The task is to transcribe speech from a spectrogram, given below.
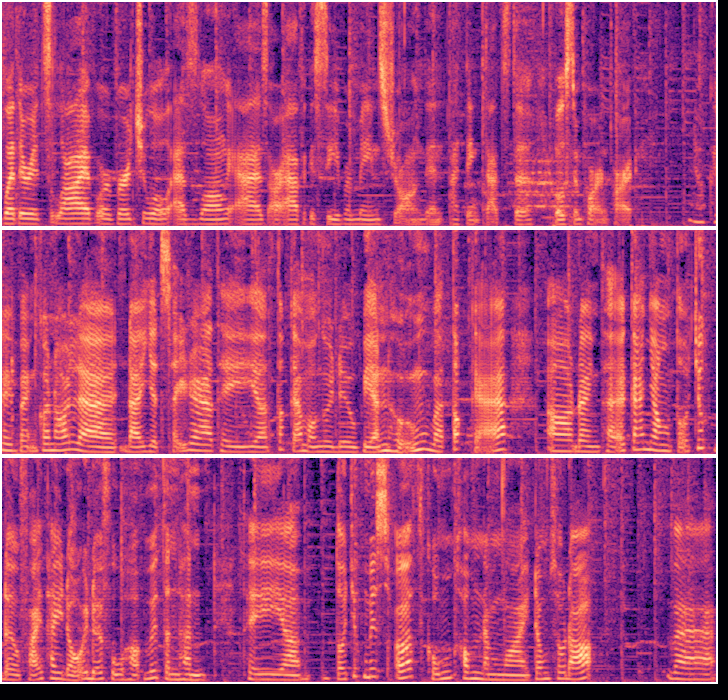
whether it's live or virtual, as long as our advocacy remains strong. Then I think that's the most important part. Ok, bạn có nói là đại dịch xảy ra thì uh, tất cả mọi người đều bị ảnh hưởng và tất cả uh, đoàn thể cá nhân tổ chức đều phải thay đổi để phù hợp với tình hình. Thì uh, tổ chức Miss Earth cũng không nằm ngoài trong số đó và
